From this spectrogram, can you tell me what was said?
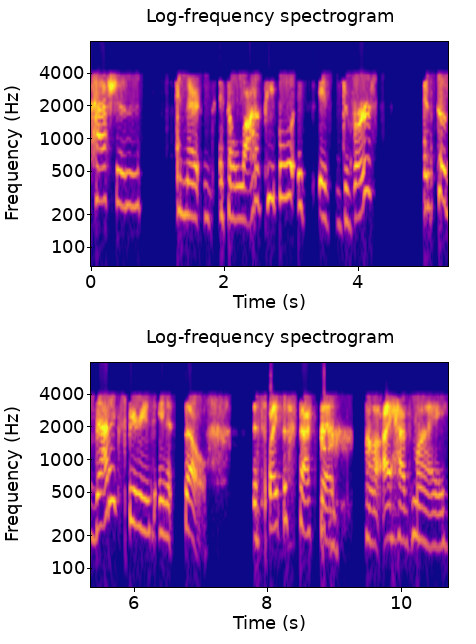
passion. And there, it's a lot of people. It's, it's diverse. And so that experience in itself, despite the fact that uh, I have my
